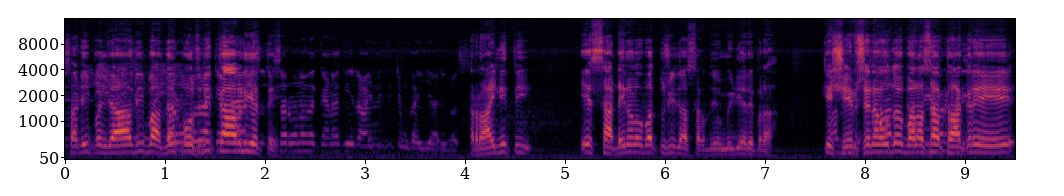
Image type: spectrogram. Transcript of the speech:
ਸਾਡੀ ਪੰਜਾਬ ਦੀ ਬਹਾਦਰ ਪੁਲਿਸ ਦੀ ਕਾਬਲੀਅਤ ਤੇ। ਸਰ ਉਹਨਾਂ ਦਾ ਕਹਿਣਾ ਕਿ ਰਾਜਨੀਤੀ ਚਮਕਾਈ ਜਾ ਰਹੀ ਬਸ। ਰਾਜਨੀਤੀ ਇਹ ਸਾਡੇ ਨਾਲੋਂ ਵੱਧ ਤੁਸੀਂ ਦੱਸ ਸਕਦੇ ਹੋ ਮੀਡੀਆ ਦੇ ਭਰਾ ਕਿ ਸ਼ਿਵ ਸੈਨਾ ਉਹਦੇ ਬਾਲਾ ਸਾਹਿਬ ਠਾਕਰੇ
